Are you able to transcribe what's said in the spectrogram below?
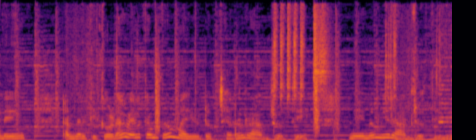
అండి. అందరికీ కూడా welcome to my YouTube channel Ramjyothi నేను మీ రామ్జ్యోతిని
